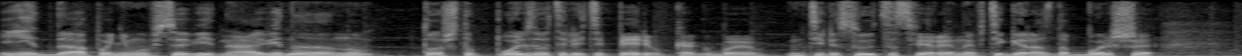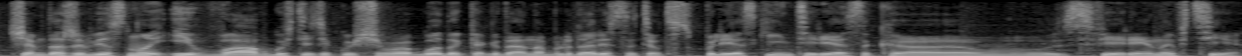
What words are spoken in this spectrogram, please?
и да, по нему все видно. А видно, ну, то, что пользователи теперь как бы интересуются сферой NFT гораздо больше, чем даже весной и в августе текущего года, когда наблюдались эти вот всплески интереса к э, сфере NFT.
